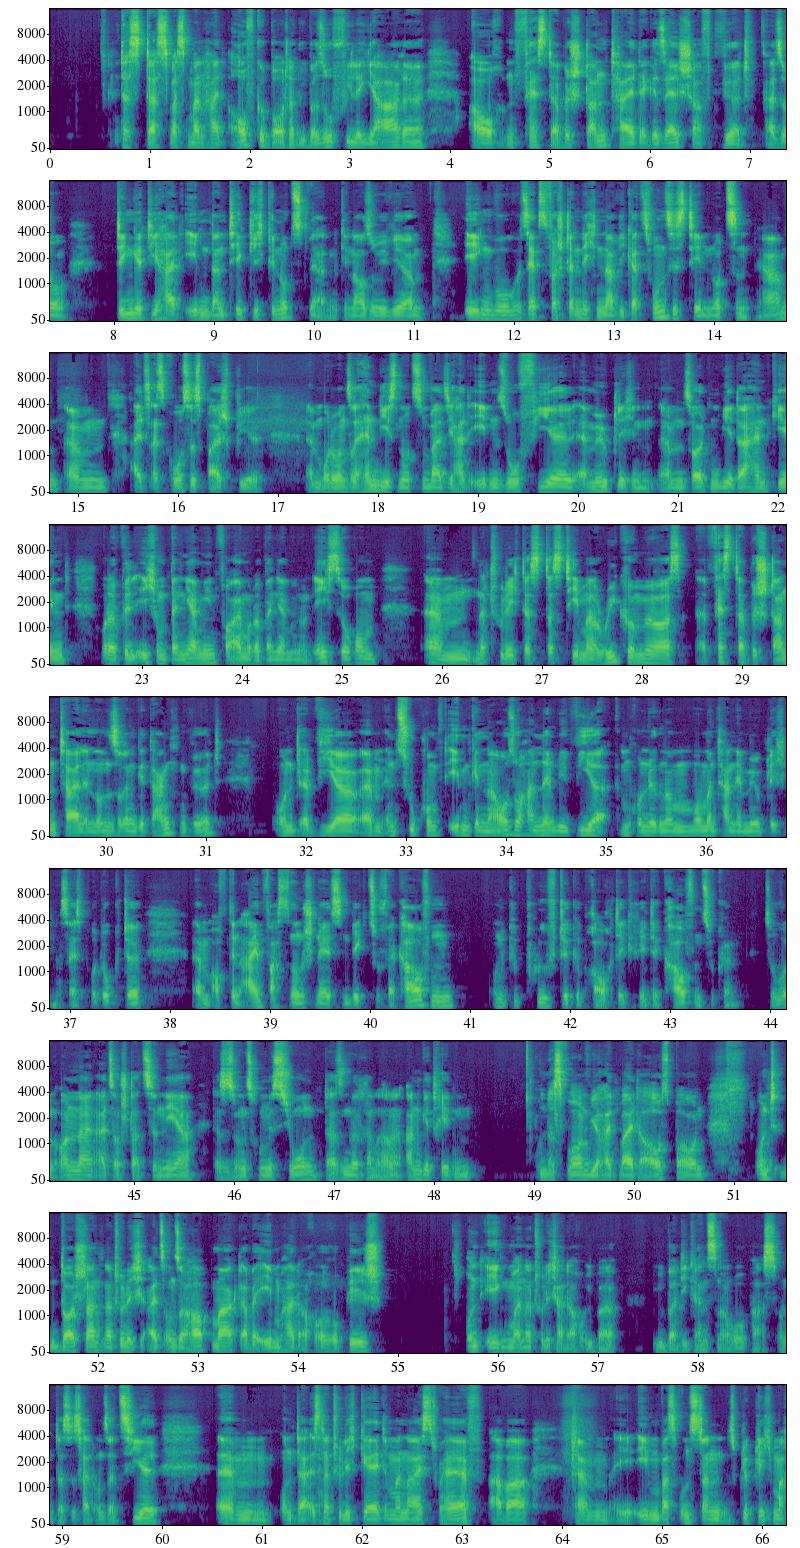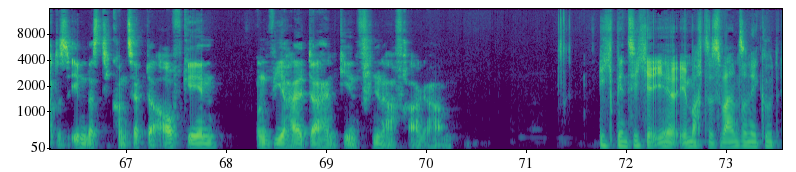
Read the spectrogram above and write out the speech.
dass das, was man halt aufgebaut hat über so viele Jahre, auch ein fester Bestandteil der Gesellschaft wird. Also Dinge, die halt eben dann täglich genutzt werden, genauso wie wir irgendwo selbstverständlich ein Navigationssystem nutzen, ja, ähm, als als großes Beispiel ähm, oder unsere Handys nutzen, weil sie halt eben so viel ermöglichen. Ähm, sollten wir dahingehend, oder will ich und Benjamin vor allem oder Benjamin und ich so rum, ähm, natürlich, dass das Thema Recommerce äh, fester Bestandteil in unseren Gedanken wird und äh, wir ähm, in Zukunft eben genauso handeln, wie wir im Grunde genommen momentan ermöglichen. Das heißt, Produkte ähm, auf den einfachsten und schnellsten Weg zu verkaufen und geprüfte, gebrauchte Geräte kaufen zu können sowohl online als auch stationär. Das ist unsere Mission, da sind wir dran angetreten. Und das wollen wir halt weiter ausbauen. Und Deutschland natürlich als unser Hauptmarkt, aber eben halt auch europäisch und irgendwann natürlich halt auch über, über die Grenzen Europas. Und das ist halt unser Ziel. Ähm, und da ist natürlich Geld immer nice to have, aber ähm, e-, eben was uns dann glücklich macht, ist eben, dass die Konzepte aufgehen und wir halt dahingehend viel Nachfrage haben. Ich bin sicher, ihr, ihr macht das wahnsinnig gut.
